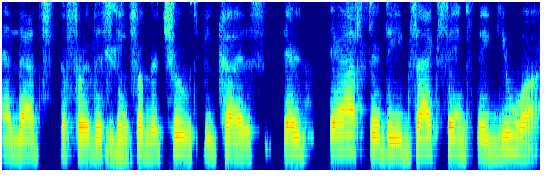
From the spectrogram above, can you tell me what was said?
and that's the furthest mm. thing from the truth because they're they're after the exact same thing you are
